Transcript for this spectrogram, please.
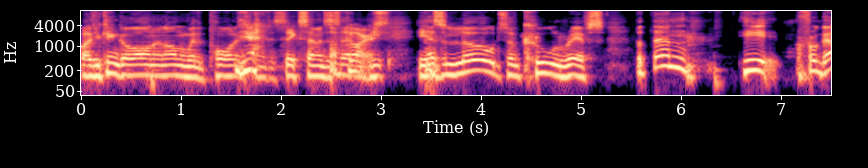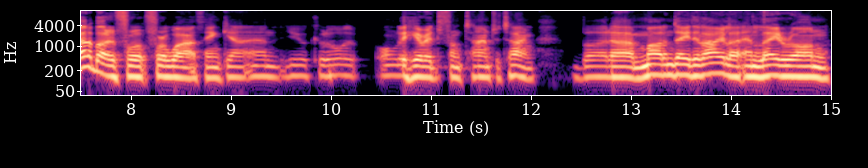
Well, you can go on and on with Paul in Yeah, 76, 77. of course. He, he has loads of cool riffs, but then he forgot about it for, for a while, I think, and you could only hear it from time to time. But uh, Modern Day Delilah and later on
